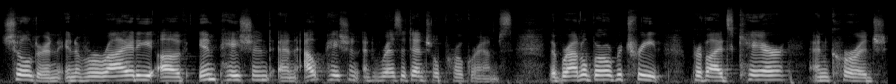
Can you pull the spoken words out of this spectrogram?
children in a variety of inpatient and outpatient and residential programs. The Brattleboro Retreat provides care and courage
